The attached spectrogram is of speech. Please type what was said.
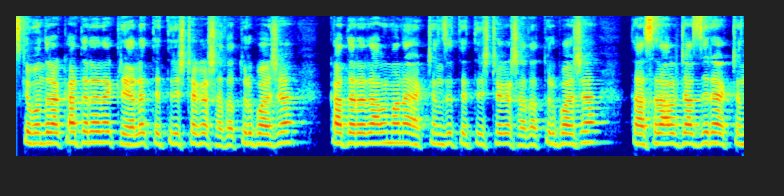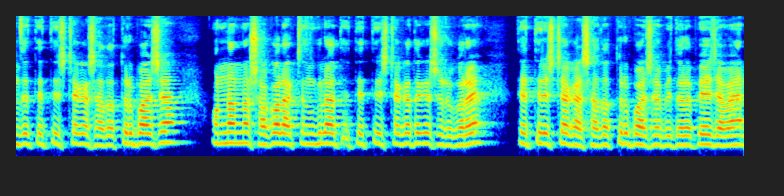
আজকে বন্ধুরা কাতারের এক রিয়ালে তেত্রিশ টাকা সাতাত্তর পয়সা, কাতারের আলমানা এক্সচেঞ্জে তেত্রিশ টাকা সাতাত্তর পয়সা, তাছাড়া আল জাজিরা এক্সচেঞ্জে তেত্রিশ টাকা সাতাত্তর পয়সা, অন্যান্য সকল এক্সচেঞ্জগুলোতে তেত্রিশ টাকা থেকে শুরু করে তেত্রিশ টাকা সাতাত্তর পয়সার ভিতরে পেয়ে যাবেন।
